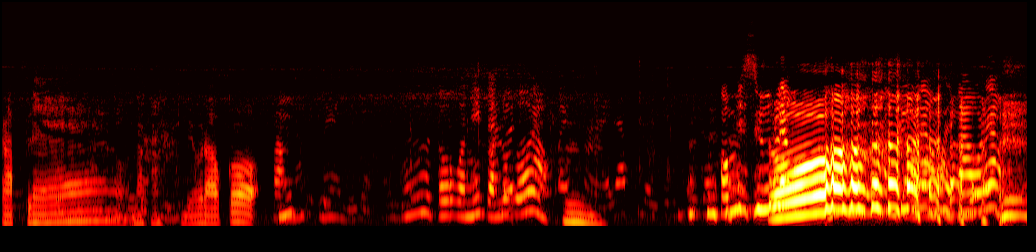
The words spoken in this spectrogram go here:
กลับแล้วนะคะ เดี๋ยวเราก็ฟังนะแม่หนูจะเออโตกว่านี้กันลูกเอ้ยอืมเขาไม่ซื้อโอ้แล้วซื้อแล้วเก่าแล้วเออถ้าหนูตั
